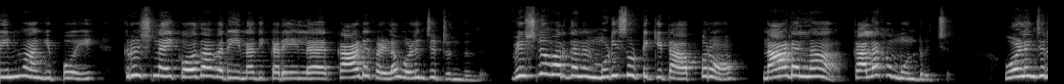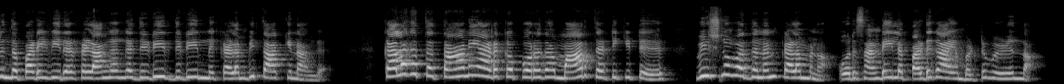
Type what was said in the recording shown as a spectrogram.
பின்வாங்கி போய் கிருஷ்ணை கோதாவரி நதிக்கரையில காடுகள்ல ஒளிஞ்சிட்டு இருந்தது. விஷ்ணுவர்தனன் முடிசூட்டிக்கிட்ட அப்புறம் நாடெல்லாம் கலகம் ஒன்றுச்சு ஒளிஞ்சிருந்த படை வீரர்கள் அங்கங்க திடீர் திடீர்னு கிளம்பி தாக்கினாங்க. கலகத்தை தானே அடக்க போறதா மார் தட்டிக்கிட்டு விஷ்ணுவர்தனன் கிளம்புனான். ஒரு சண்டையில படுகாயம்பட்டு விழுந்தான்.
